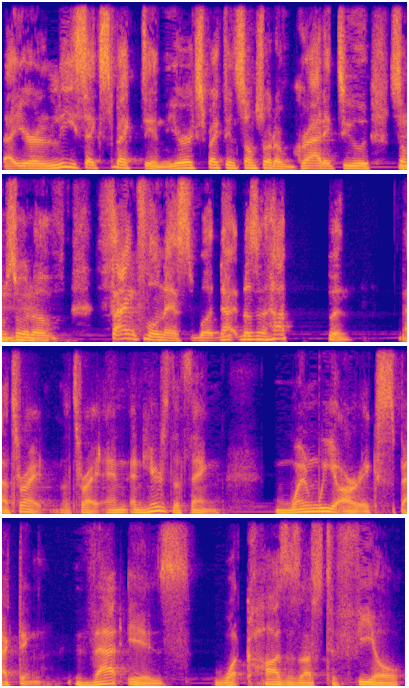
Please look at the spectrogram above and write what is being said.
that you're least expecting. You're expecting some sort of gratitude, some mm-hmm. sort of thankfulness, but that doesn't happen. That's right. That's right. And and here's the thing when we are expecting, that is what causes us to feel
